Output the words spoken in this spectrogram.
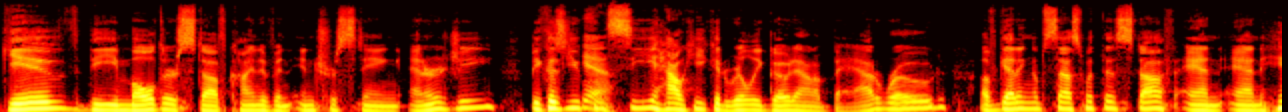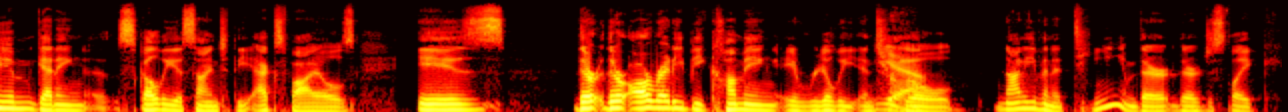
give the Mulder stuff kind of an interesting energy because you Yeah. can see how he could really go down a bad road of getting obsessed with this stuff and and him getting Scully assigned to the X-Files is they're they're already becoming a really integral not even a team they're they're just like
